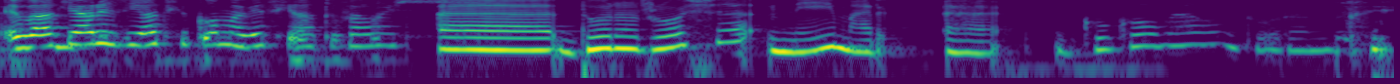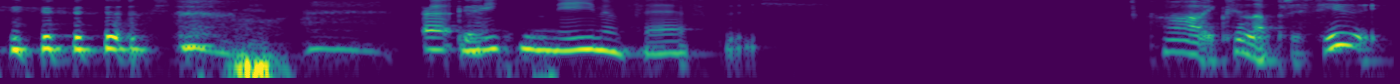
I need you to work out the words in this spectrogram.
In welk jaar is die uitgekomen? Weet je dat toevallig? Eh, door een roosje? Nee, maar eh, Google wel. Door een Eh, 1959. Ah, ik vind dat precies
